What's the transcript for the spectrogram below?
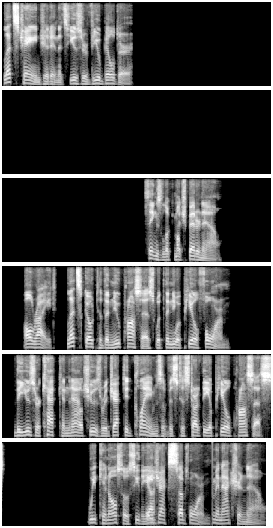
Let's change it in its user view builder. Things look much better now. Alright, let's go to the new process with the new appeal form. The user cat can now choose rejected claims of his to start the appeal process. We can also see the Ajax subform in action now.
